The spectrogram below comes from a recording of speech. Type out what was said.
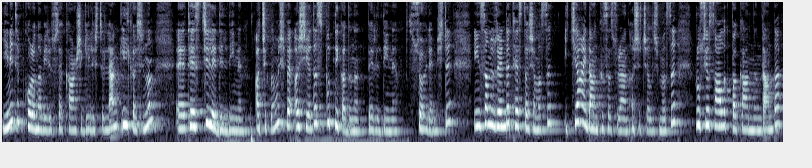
yeni tip koronavirüse karşı geliştirilen ilk aşının e, tescil edildiğini açıklamış ve aşıya da Sputnik adının verildiğini söylemişti. İnsan üzerinde test aşaması 2 aydan kısa süren aşı çalışması Rusya Sağlık Bakanlığı'ndan da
